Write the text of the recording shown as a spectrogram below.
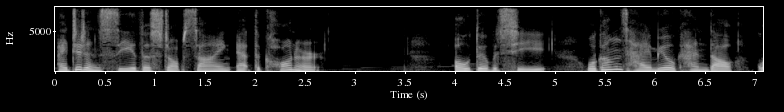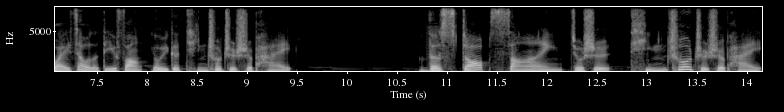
I didn't see the stop sign at the corner. 哦，对不起，我刚才没有看到拐角的地方有一个停车指示牌。the stop sign 就是停车指示牌。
